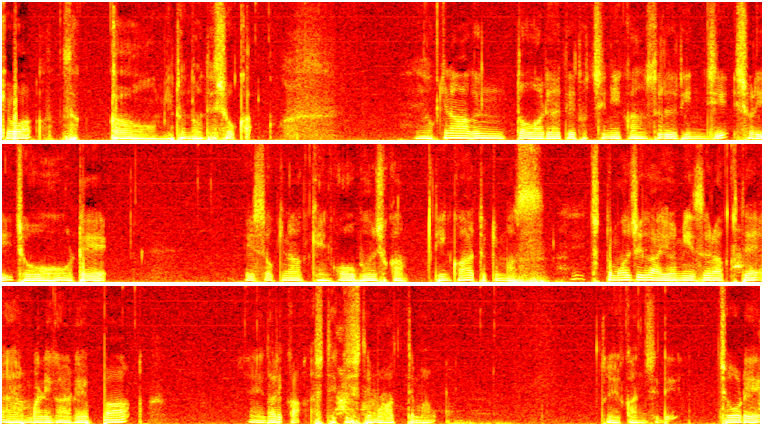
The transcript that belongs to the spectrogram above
今日はサッカーを見るのでしょうか？えー沖縄軍と割り当て土地に関する臨時処理条例。ベース沖縄県公文書館、リンク貼っておきます。ちょっと文字が読みづらくて誤りがあれば、えー誰か指摘してもらっても、という感じで、条例。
